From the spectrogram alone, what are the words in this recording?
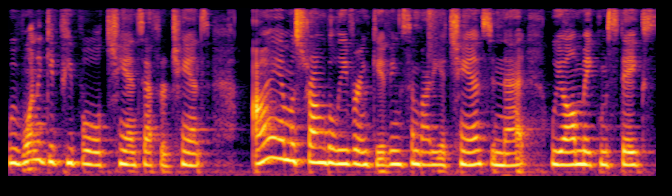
We want to give people chance after chance. I am a strong believer in giving somebody a chance in that we all make mistakes.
